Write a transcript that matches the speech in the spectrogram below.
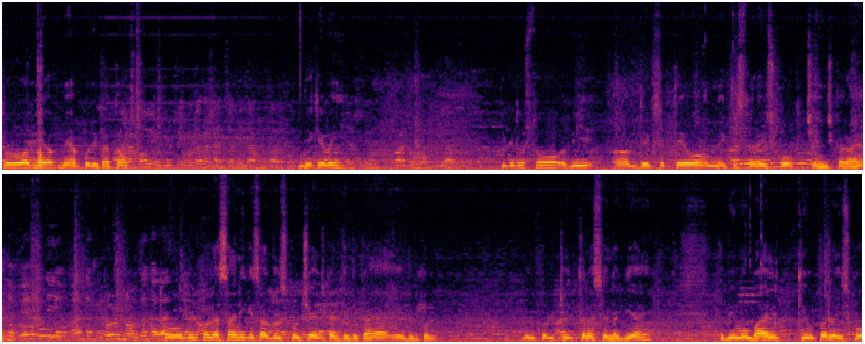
तो अभी अब मैं आपको दिखाता हूँ। देखिए भाई। ठीक है दोस्तों, अभी आप देख सकते हो हमने किस तरह इसको चेंज कराया तो बिल्कुल आसानी के साथ इसको चेंज करके दिखाया ये बिल्कुल बिल्कुल ठीक तरह से लग गया है। अभी मोबाइल के ऊपर इसको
